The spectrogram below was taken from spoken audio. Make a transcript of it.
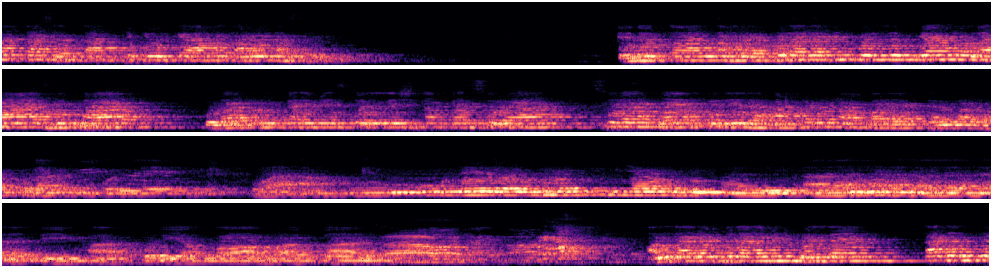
না কাছে, তার থেকেও কিয়ামত আরও কাছে। এজন্য আল্লাহ রাব্বুল আলামিন বললেন, ইয়াউমুল আজিফা কুরআনুল কারীমের 40 নম্বর সূরা সূরা গাফিরের 18 নম্বর আয়াতে আল্লাহ রাব্বুল আলামিন বললেন, ওয়া আমুদুরুহুম ইয়াউমাল আজিফা বলি, আল্লাহু আকবার। আল্লাহ রাব্বুল আলামিন বললেন, তাদেরকে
